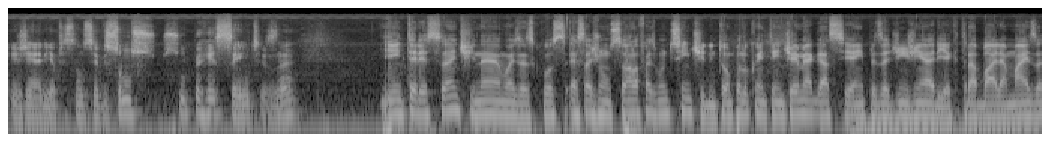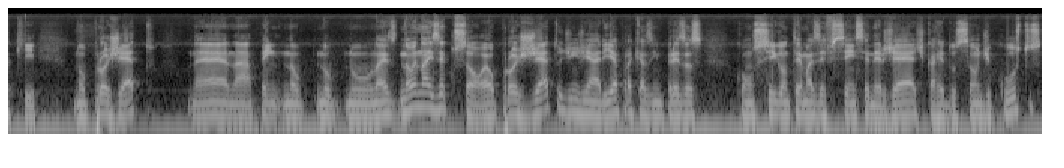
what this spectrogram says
engenharia prestação de serviço. Somos super recentes, né? E é interessante, né, mas essa junção ela faz muito sentido. Então, pelo que eu entendi, a MHC é a empresa de engenharia que trabalha mais aqui no projeto né, na, no, no, no, não na execução, é o projeto de engenharia para que as empresas consigam ter mais eficiência energética, redução de custos,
